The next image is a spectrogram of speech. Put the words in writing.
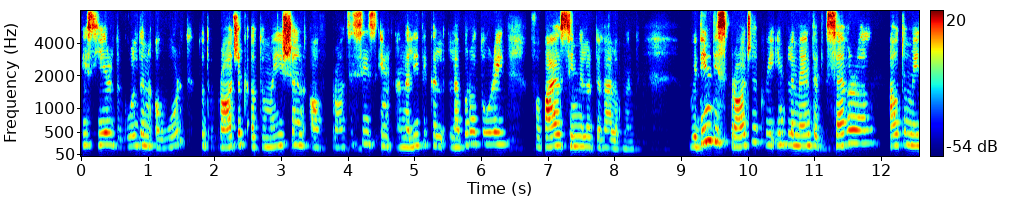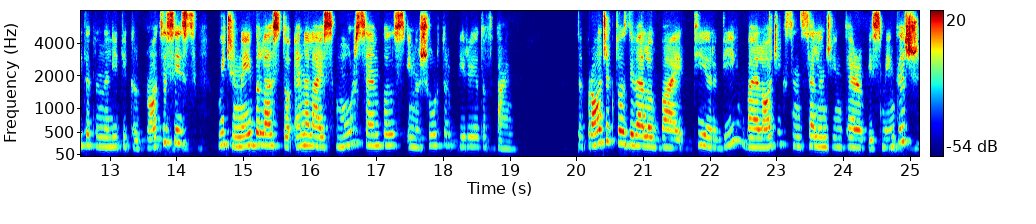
this year the Golden Award to the project Automation of Processes in Analytical Laboratory for Biosimilar Development. Within this project, we implemented several automated analytical processes which enable us to analyze more samples in a shorter period of time. The project was developed by TRD, Biologics and Cell and Gene Therapies Mengeš,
